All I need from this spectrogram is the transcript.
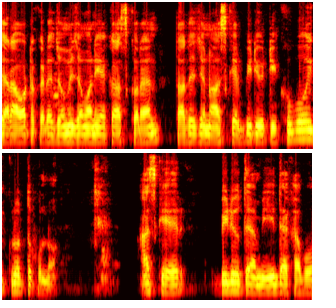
যারা অটোকেটে জমি জমা নিয়ে কাজ করেন, তাদের জন্য আজকের ভিডিওটি খুবই গুরুত্বপূর্ণ। আজকের ভিডিওতে আমি দেখাবো,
